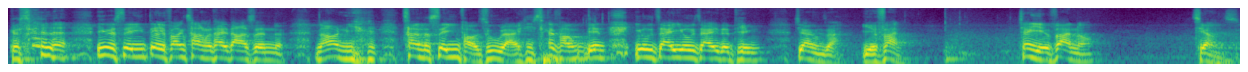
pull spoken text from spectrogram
可是呢，因为声音对方唱的太大声了，然后你 唱的声音跑出来，你在旁边悠哉悠哉的听，这样子啊，也犯，这样也犯哦，这样子。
